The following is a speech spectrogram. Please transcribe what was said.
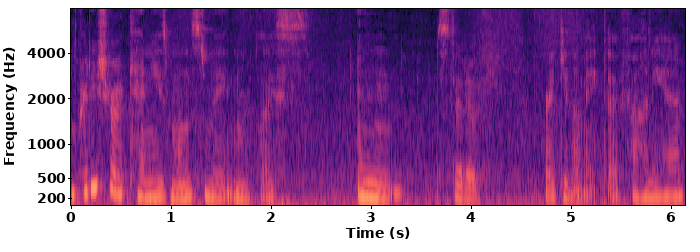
I'm pretty sure I can use monster meat and replace mm, instead of regular meat though for honey ham.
